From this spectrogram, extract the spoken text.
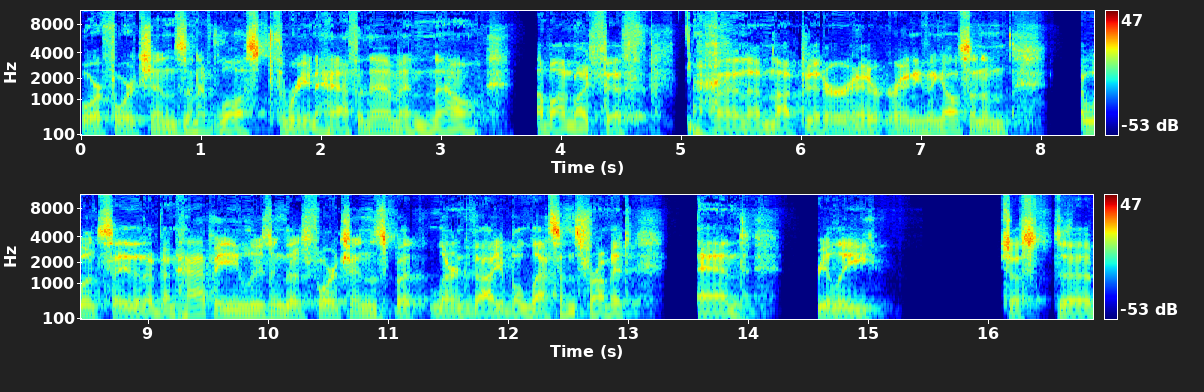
four fortunes and I've lost three and a half of them. And now I'm on my fifth and I'm not bitter or, or anything else. And I'm, I won't say that I've been happy losing those fortunes, but learned valuable lessons from it and really just uh,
